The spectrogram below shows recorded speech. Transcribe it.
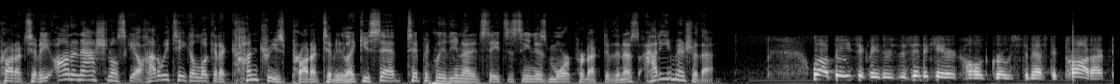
productivity on a national scale? How do we take a look at a country's productivity? Like you said, typically the United States is seen as more productive than us. How do you measure that? Well, basically, there's this indicator called gross domestic product,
